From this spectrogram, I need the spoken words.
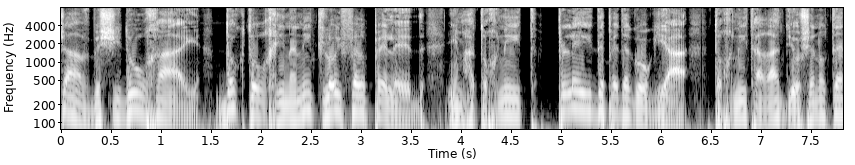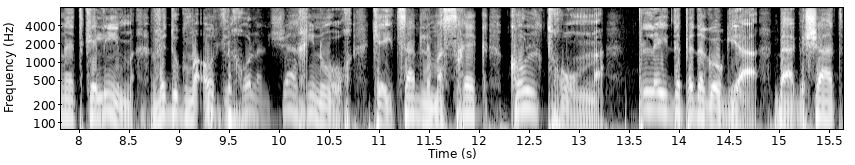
עכשיו בשידור חי, דוקטור חיננית לויפר פלד עם התוכנית play the פדגוגיה, תוכנית הרדיו שנותנת כלים ודוגמאות לכל אנשי החינוך כיצד למשחק כל תחום. play the פדגוגיה, בהגשת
